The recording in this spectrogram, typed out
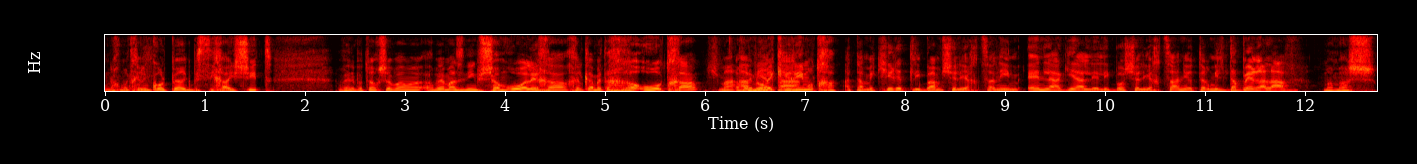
אנחנו מתחילים כל פרק בשיחה אישית, ואני בטוח שהרבה מאזינים שמעו עליך, חלקם בטח ראו אותך, שמע, אבל הם אבי, לא אתה- מכירים אותך. אתה מכיר את ליבם של יחצנים, אין להגיע לליבו של יחצן יותר מלדבר עליו. ממש.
